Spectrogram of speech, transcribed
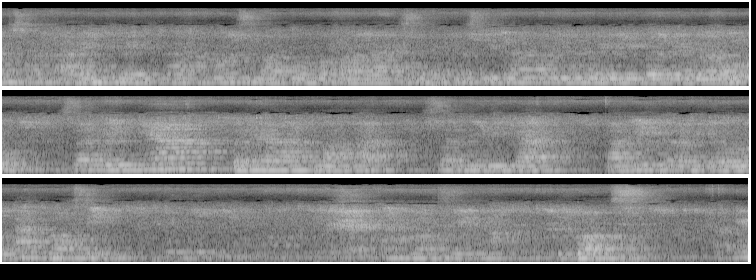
Ustaz Arif Baiklah Rahman selaku Kepala SMP Prestika Kalimantan Ilmi Baru. Selanjutnya penyerahan plakat sertifikat tapi terlebih dahulu unboxing unboxing box oke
